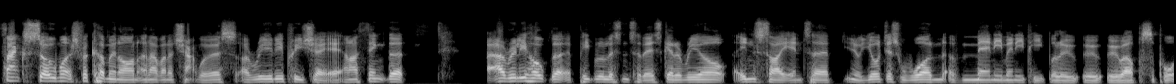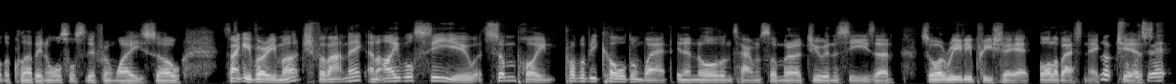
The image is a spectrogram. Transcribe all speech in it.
thanks so much for coming on and having a chat with us. I really appreciate it, and I think that I really hope that people who listen to this get a real insight into, you know, you're just one of many, many people who, who, who, help support the club in all sorts of different ways. So thank you very much for that, Nic. And I will see you at some point, probably cold and wet in a northern town somewhere during the season. So I really appreciate it. All the best, Nic. Look Cheers. forward to it.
